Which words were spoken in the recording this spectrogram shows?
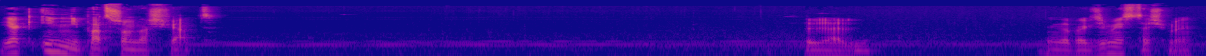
jak inni patrzą na świat. Lel. Dobra, gdzie my jesteśmy?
